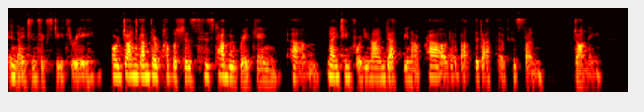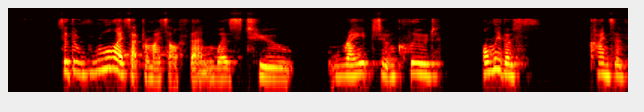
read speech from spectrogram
in 1963. Or John Gunther publishes his taboo breaking um, 1949 Death Be Not Proud about the death of his son, Johnny. So the rule I set for myself then was to write, to include only those kinds of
